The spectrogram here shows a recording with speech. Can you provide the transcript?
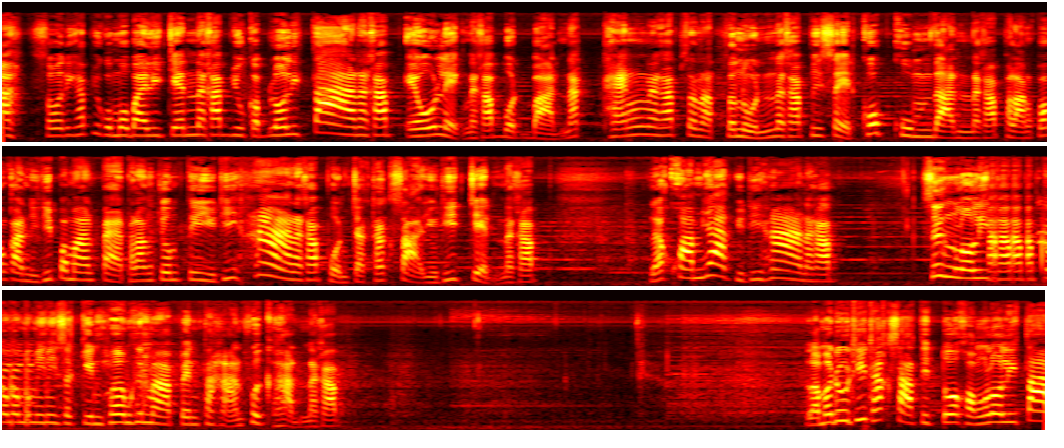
อะสวัสดีครับ อยู่กับโมบายลีเจนนะครับ อยู่กับโลลิต้านะครับ เอลเล็กนะครับ บทบาทนักแท้งนะครับ สนับสนุนนะครับ พิเศษควบคุมดันนะครับ พลังป้องกันอยู่ที่ประมาณ 8 พลังโจมตีอยู่ที่ 5 นะครับ ผลจากทักษะอยู่ที่ 7 นะครับ แล้วความยากอยู่ที่ 5 นะครับ ซึ่งโลลิต้าครับก็มีสกินเพิ่มขึ้นมาเป็นทหารฝึกหัดนะครับ เรามาดูที่ทักษะติดตัวของโลลิต้า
